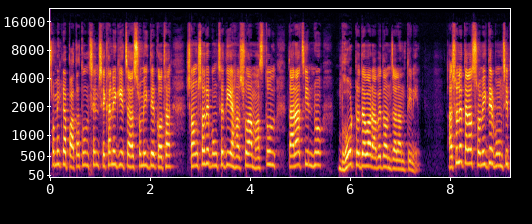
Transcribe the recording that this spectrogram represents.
শ্রমিকরা পাতা তুলছেন, সেখানে গিয়ে চা শ্রমিকদের কথা সংসদে পৌঁছে দিয়ে হাসোয়া মাস্তুল তারা চিহ্ন ভোট দেওয়ার আবেদন জানান তিনি। আসলে তারা শ্রমিকদের বঞ্চিত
